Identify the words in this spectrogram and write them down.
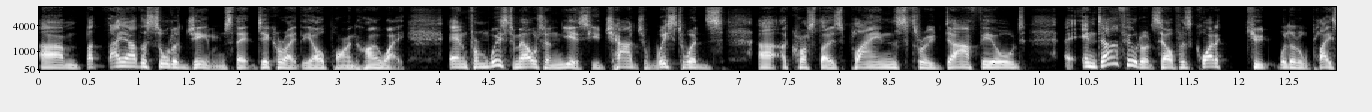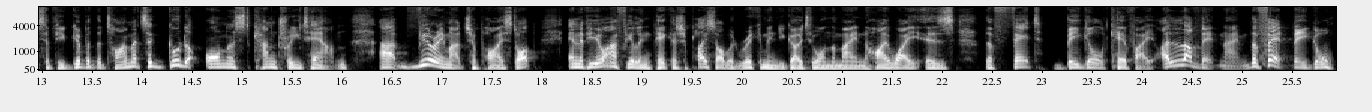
Um, but they are the sort of gems that decorate the Alpine Highway. And from West Melton, yes, you charge westwards uh, across those those plains through Darfield. And Darfield itself is quite a cute little place if you give it the time. It's a good, honest country town, uh, very much a pie stop. And if you are feeling peckish, a place I would recommend you go to on the main highway is the Fat Beagle Cafe. I love that name, the Fat Beagle.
